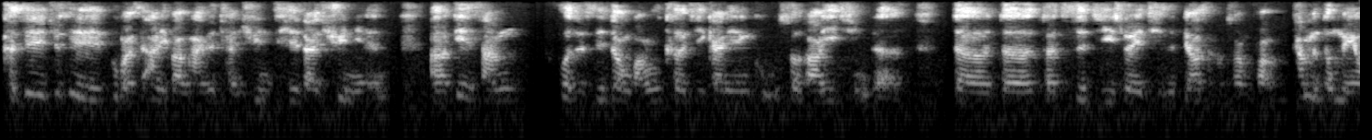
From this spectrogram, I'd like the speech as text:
可是就是不管是阿里巴巴还是腾讯，其实在去年呃电商。或者是这种网络科技概念股受到疫情的的的的刺激，所以其实飙涨的状况，他们都没有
